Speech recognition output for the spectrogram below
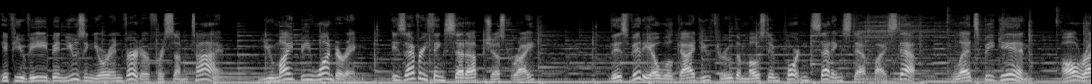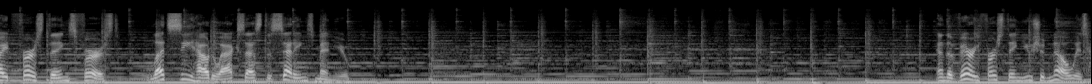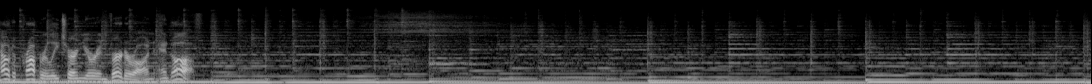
If you've been using your inverter for some time, you might be wondering, is everything set up just right? This video will guide you through the most important settings step by step. Let's begin. Alright first things first, let's see how to access the settings menu. And the very first thing you should know is how to properly turn your inverter on and off.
